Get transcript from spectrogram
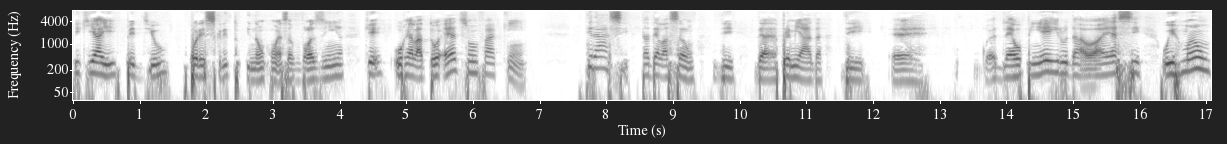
e que aí pediu por escrito, e não com essa vozinha, que o relator Edson Fachin tirasse da delação de, de premiada de é, Léo Pinheiro, da OAS, o irmão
